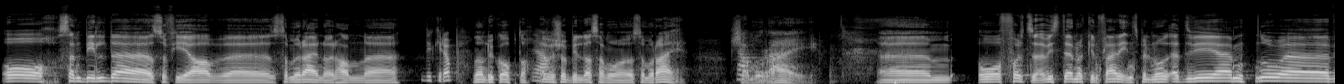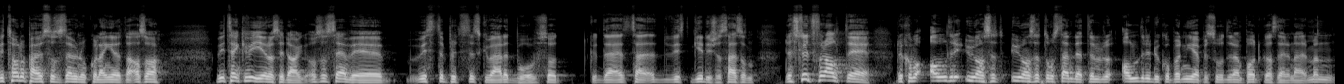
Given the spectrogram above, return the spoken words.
Åh, send bilde, Sofie, av uh, Samurai når han, uh, Dukker opp. når han dukker opp, da. Ja. Jeg vil se bilde av samu Samurai. Samurai. Um, og for, hvis det er noen flere innspill nå, vi, um, nå eh, Vi tar noen pause, og så ser vi noe hvor lenge dette Altså, vi tenker vi gir oss i dag, og så ser vi Hvis det plutselig skulle være et behov, så det er, vi gidder ikke å si sånn Det er slutt for alltid! Det kommer aldri, uansett, uansett omstendigheter, du aldri dukke opp en ny episode i den podkastserien her. Men,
